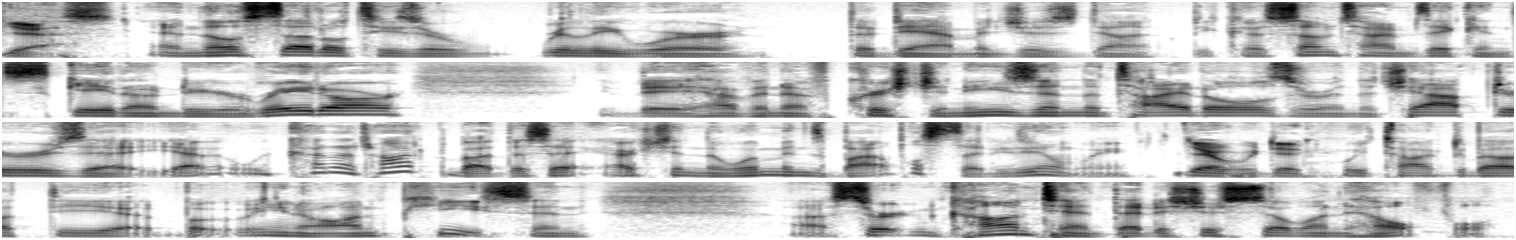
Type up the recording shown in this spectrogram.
Yes. And those subtleties are really where the damage is done because sometimes they can skate under your radar. They have enough Christianese in the titles or in the chapters that, yeah, we kind of talked about this actually in the women's Bible study, didn't we? Yeah, we did. We talked about the, uh, you know, on peace and uh, certain content that is just so unhelpful.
